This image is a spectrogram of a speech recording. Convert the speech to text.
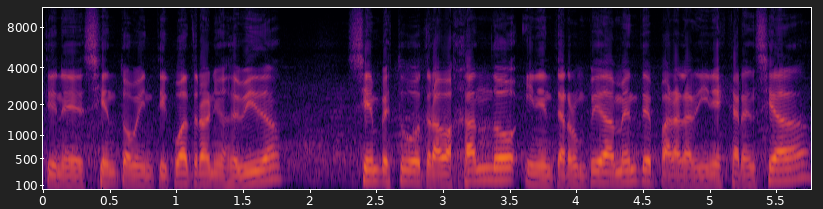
tiene 124 años de vida, siempre estuvo trabajando ininterrumpidamente para la niñez carenciada,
